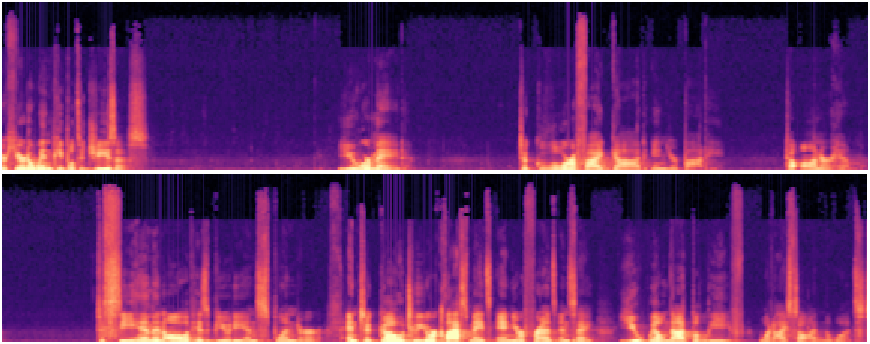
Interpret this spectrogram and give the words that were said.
You're here to win people to Jesus. You were made to glorify God in your body, to honor Him, to see Him in all of His beauty and splendor, and to go to your classmates and your friends and say, You will not believe what I saw in the woods.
